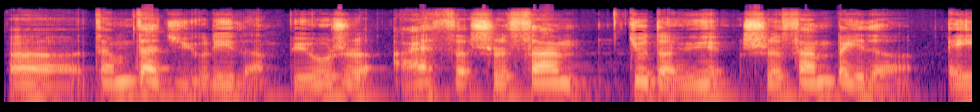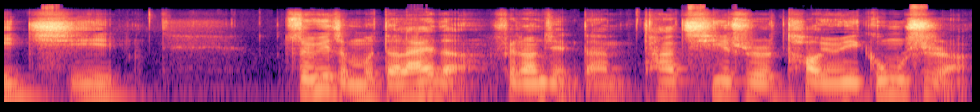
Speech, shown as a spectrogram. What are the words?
呃，咱们再举个例子，比如是 S 十三就等于十三倍的 a 七。至于怎么得来的，非常简单，它其实套用一公式啊，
